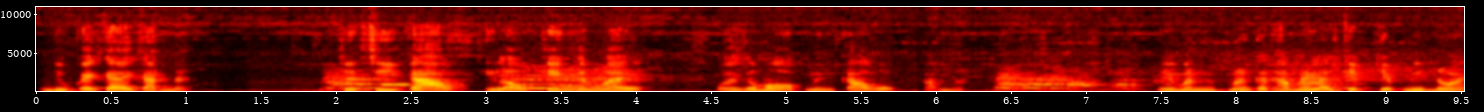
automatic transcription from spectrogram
มันอยู่ใกล้ๆกันนะเจ็ดสี่เก้าที่เราเก่งกันไว้หวยก็มาออกหนึ่งเก้าหกทำนะนี่มันมันก็ทำให้เราเจ็บเจ็บๆนิดหน่อย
